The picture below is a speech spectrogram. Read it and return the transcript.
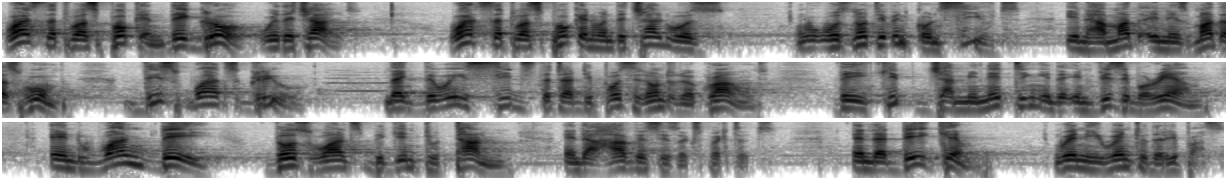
words that were spoken, they grow with the child. Words that were spoken when the child was, was not even conceived in, her mother, in his mother's womb, these words grew like the way seeds that are deposited onto the ground. They keep germinating in the invisible realm. And one day, those words begin to turn, and a harvest is expected. And a day came when he went to the reapers.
